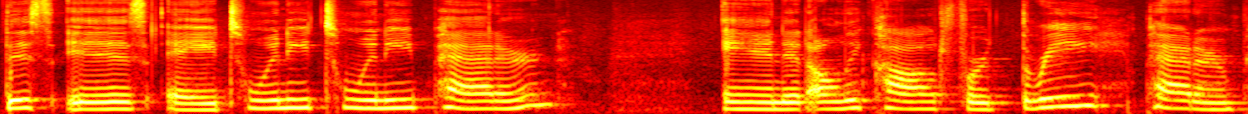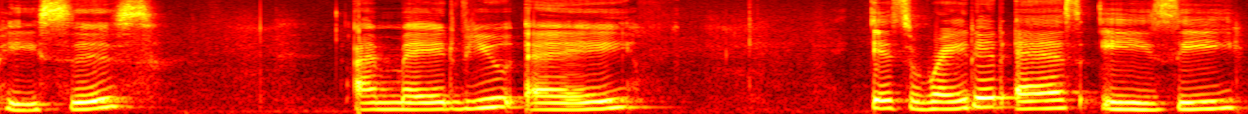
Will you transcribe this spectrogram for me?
This is a 2020 pattern and it only called for three pattern pieces. I made view A. It's rated as easy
